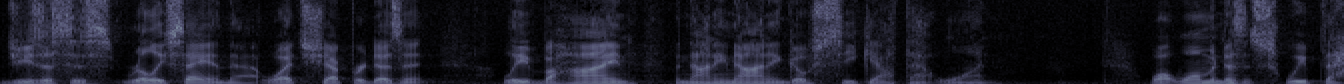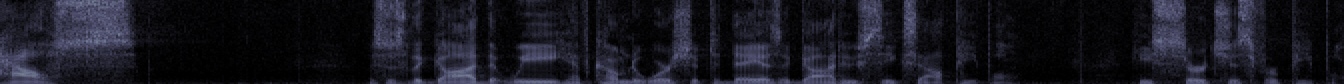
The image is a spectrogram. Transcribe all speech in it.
Jesus is really saying that. What shepherd doesn't leave behind the 99 and go seek out that one? What woman doesn't sweep the house? This is the God that we have come to worship today as a God who seeks out people. He searches for people.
